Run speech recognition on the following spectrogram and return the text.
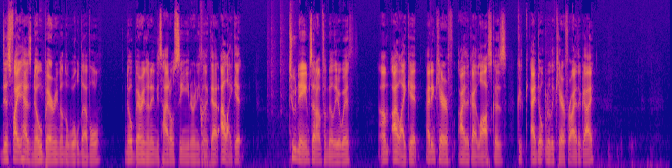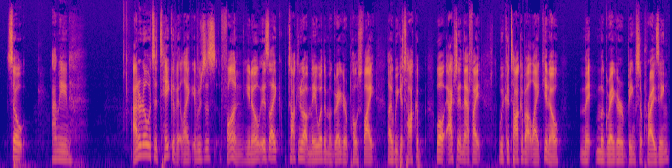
this fight has no bearing on the world level, no bearing on any title scene or anything like that. I like it. Two names that I'm familiar with. Um, I like it. I didn't care if either guy lost because I don't really care for either guy. So, I mean, I don't know what to take of it. Like it was just fun, you know. It's like talking about Mayweather McGregor post fight. Like we could talk. Well, actually, in that fight, we could talk about like you know McGregor being surprising.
